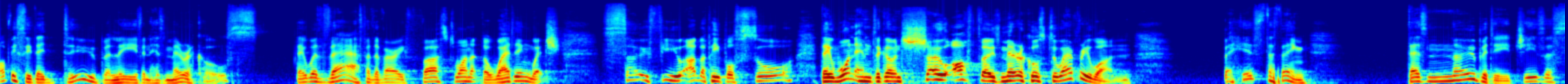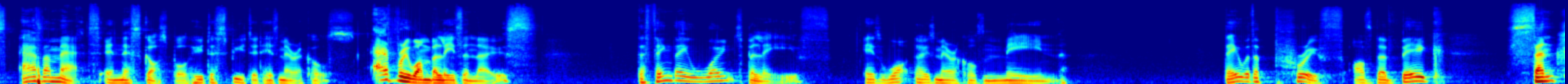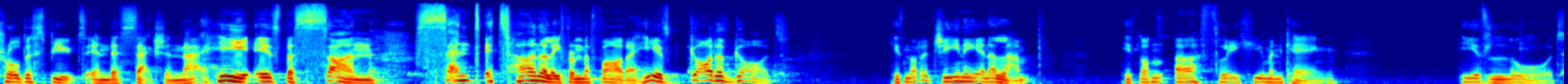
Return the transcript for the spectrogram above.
Obviously, they do believe in his miracles. They were there for the very first one at the wedding, which so few other people saw. They want him to go and show off those miracles to everyone. But here's the thing there's nobody Jesus ever met in this gospel who disputed his miracles. Everyone believes in those. The thing they won't believe is what those miracles mean. They were the proof of the big central dispute in this section that he is the Son sent eternally from the Father. He is God of God. He's not a genie in a lamp, he's not an earthly human king. He is Lord.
